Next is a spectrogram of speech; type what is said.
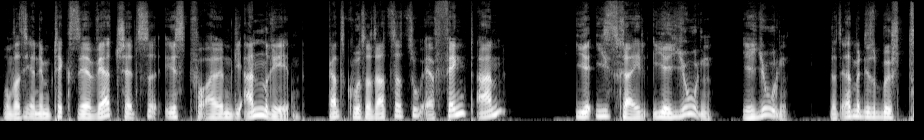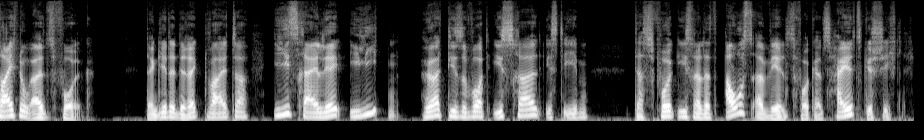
Und was ich an dem Text sehr wertschätze, ist vor allem die Anreden. Ganz kurzer Satz dazu. Er fängt an, ihr Israel, ihr Juden, ihr Juden. Das ist erstmal diese Bezeichnung als Volk. Dann geht er direkt weiter. Israeliten. Hört dieses Wort. Israel ist eben das Volk Israel, das auserwähltes Volk, als heilsgeschichtlich.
